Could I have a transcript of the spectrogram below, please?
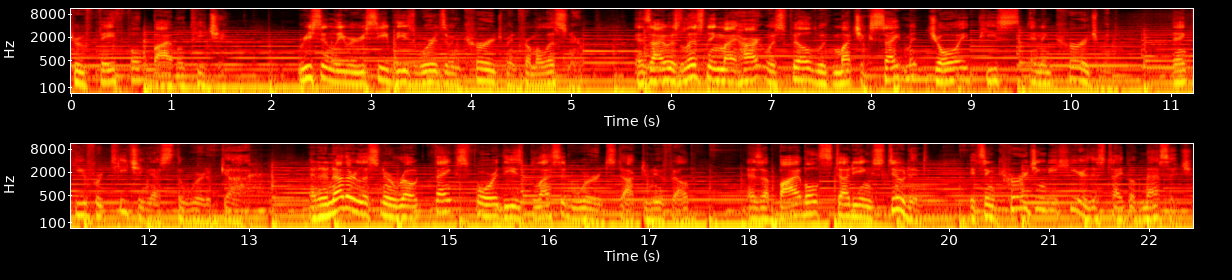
through faithful Bible teaching. Recently, we received these words of encouragement from a listener. As I was listening, my heart was filled with much excitement, joy, peace, and encouragement. Thank you for teaching us the Word of God. And another listener wrote, Thanks for these blessed words, Dr. Neufeld. As a Bible studying student, it's encouraging to hear this type of message.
